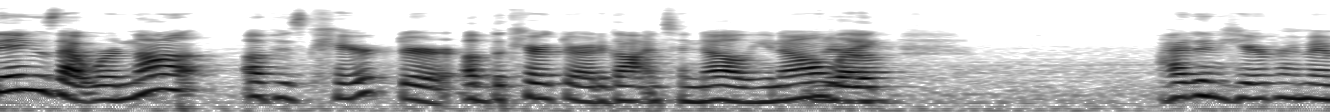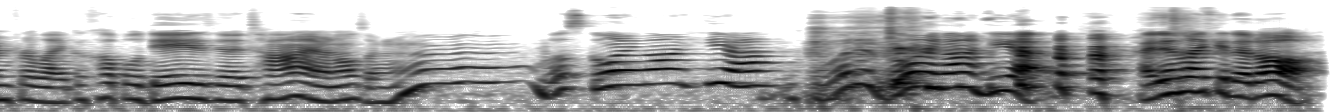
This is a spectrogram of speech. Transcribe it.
things that were not of his character, of the character I'd gotten to know, you know? Yeah. Like, I didn't hear from him for like a couple days at a time, and I was like, mm, "What's going on here? What is going on here?" I didn't like it at all.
